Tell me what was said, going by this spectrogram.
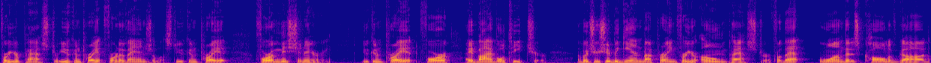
for your pastor. You can pray it for an evangelist. You can pray it for a missionary. You can pray it for a Bible teacher. But you should begin by praying for your own pastor, for that one that is called of God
